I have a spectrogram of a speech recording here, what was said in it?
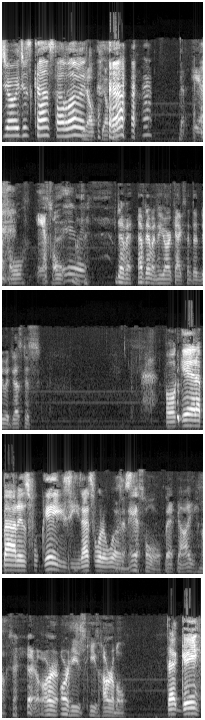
Joey just cussed. I love it. Yep, yep, yep. That asshole, asshole. Yeah. You have to have a New York accent to do it justice. Forget about his fugazi. That's what it He's was. an asshole, that guy. No, or or he's he's horrible. That gay.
